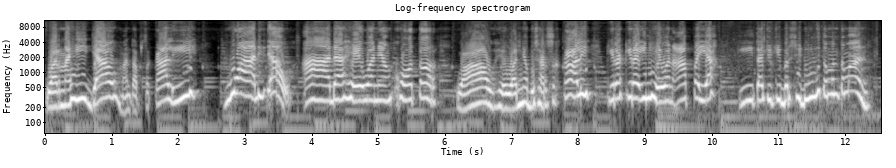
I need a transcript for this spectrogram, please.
Warna hijau, mantap sekali. Wadidaw, ada hewan yang kotor. Wow, hewannya besar sekali. Kira-kira ini hewan apa ya? Kita cuci bersih dulu teman-teman.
